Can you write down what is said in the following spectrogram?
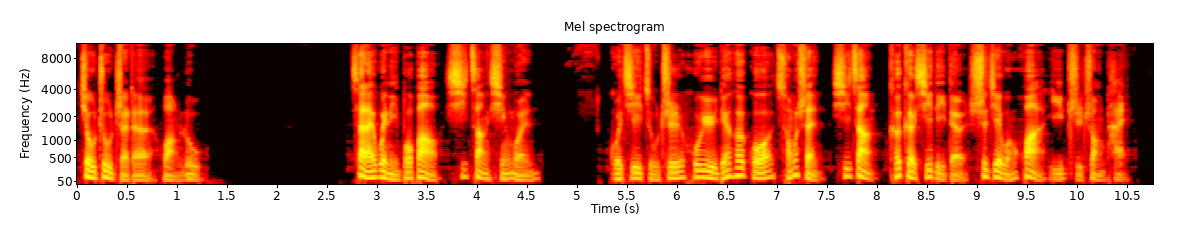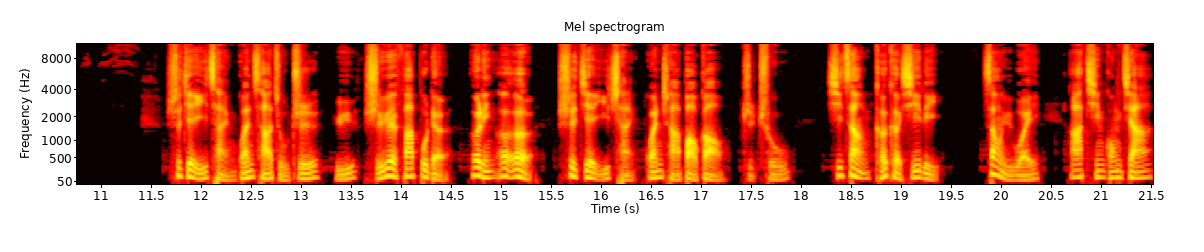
救助者的网路。再来为你播报西藏新闻。国际组织呼吁联合国重审西藏可可西里的世界文化遗址状态。世界遗产观察组织于十月发布的《二零二二世界遗产观察报告》指出，西藏可可西里藏语为阿青公家，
